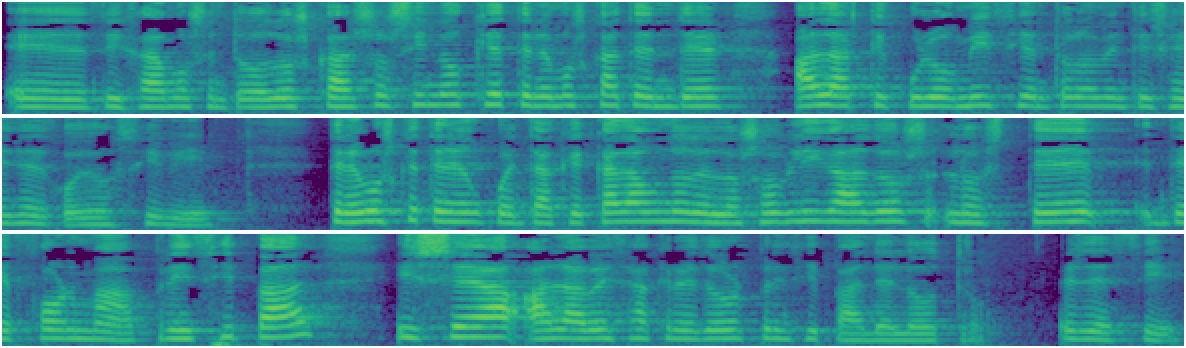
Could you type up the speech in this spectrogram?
eh, digamos, en todos los casos, sino que tenemos que atender al artículo 1196 del Código Civil. Tenemos que tener en cuenta que cada uno de los obligados lo esté de forma principal y sea a la vez acreedor principal del otro. Es decir,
